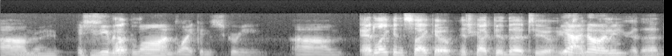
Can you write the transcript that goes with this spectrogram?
Um, right. And she's even Well- a blonde, like in Scream. Um, And like in Psycho, Hitchcock did that too. He Yeah, was I know, I mean- that.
